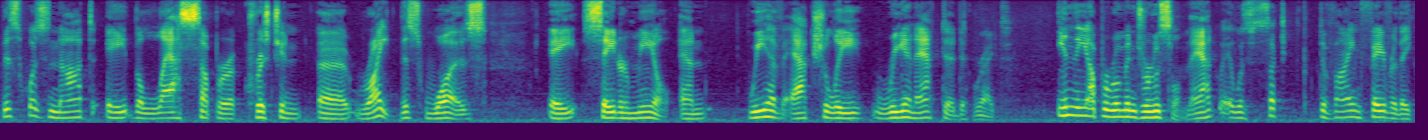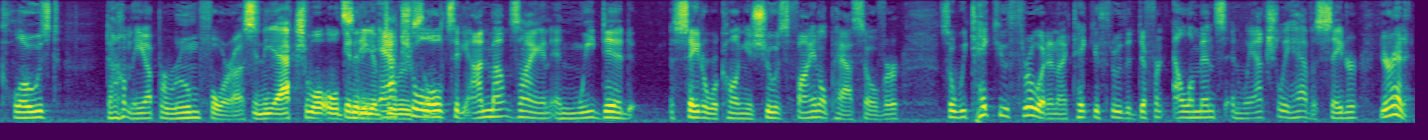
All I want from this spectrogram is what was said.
This was not a the Last Supper, a Christian uh, rite. This was a Seder meal, and we have actually reenacted Right. in the upper room in Jerusalem. Had, it was such divine favor. They closed down the upper room for us In the actual old city of Jerusalem. in city the of actual Jerusalem. old city on Mount Zion, and we did Seder we're calling Yeshua's final Passover. So we take you through it, and I take you through the different elements, and we actually have a Seder. You're in it.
